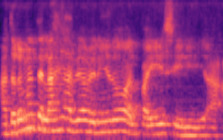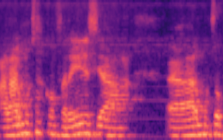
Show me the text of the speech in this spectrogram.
anteriormente Laje había venido al país y a, dar muchas conferencias, a, dar muchos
